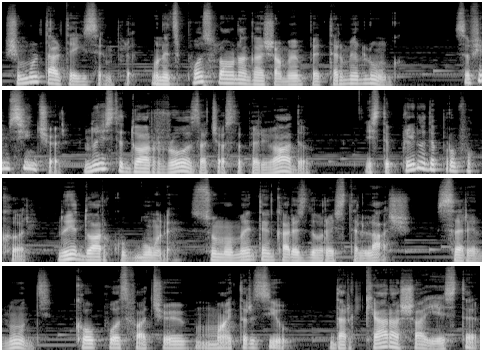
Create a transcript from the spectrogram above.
și multe alte exemple, unde îți poți lua un angajament pe termen lung. Să fim sinceri, nu este doar roz această perioadă, este plină de provocări. Nu e doar cu bune, sunt momente în care îți dorești să te lași, să renunți, că o poți face mai târziu. Dar chiar așa este?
